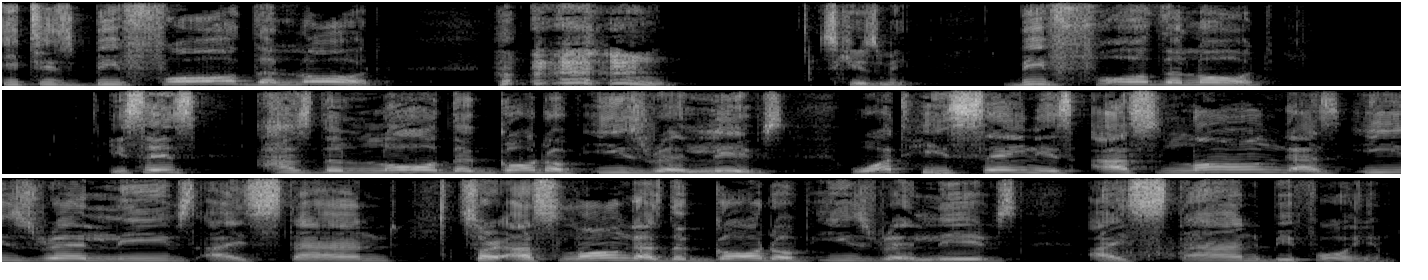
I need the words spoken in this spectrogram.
It is before the Lord. Excuse me. Before the Lord. He says, As the Lord, the God of Israel, lives. What he's saying is, as long as Israel lives, I stand. Sorry, as long as the God of Israel lives, I stand before him.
